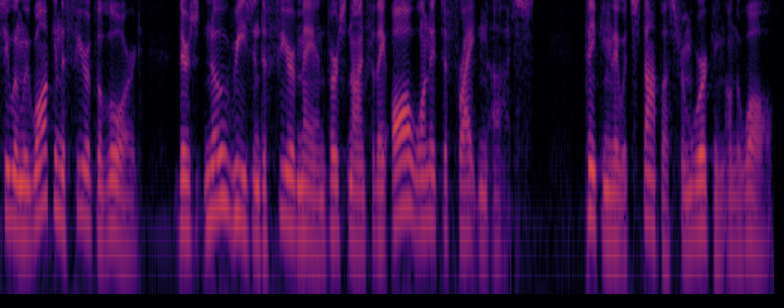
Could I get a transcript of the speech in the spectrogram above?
See, when we walk in the fear of the Lord, there's no reason to fear man. Verse 9, for they all wanted to frighten us, thinking they would stop us from working on the wall.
